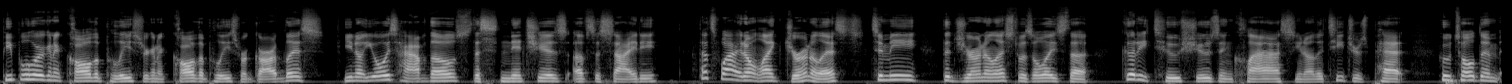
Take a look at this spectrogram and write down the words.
People who are going to call the police are going to call the police regardless. You know, you always have those, the snitches of society. That's why I don't like journalists. To me, the journalist was always the goody two shoes in class, you know, the teacher's pet who told them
